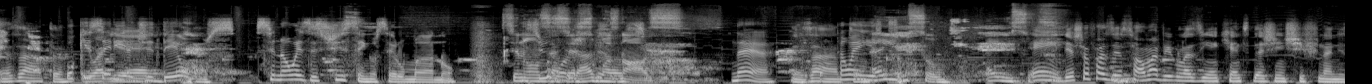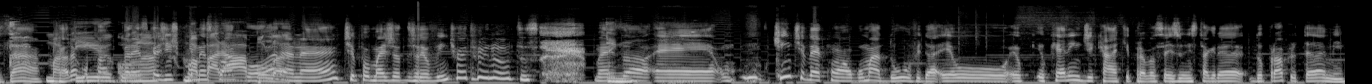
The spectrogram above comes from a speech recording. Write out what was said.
Exato. O que Eu- seria é- de Deus se não existissem o ser humano, Se não existíssemos nós. Né? Exato. Então é É isso. isso. É isso. Hein, deixa eu fazer só uma vírgulazinha aqui antes da gente finalizar. Uma Cara, vírgula, parece que a gente começou agora, né? Tipo, mas já, já deu 28 minutos. Mas, Sim. ó, é, um- quem tiver com alguma dúvida, eu, eu, eu quero indicar aqui pra vocês o Instagram do próprio Tami,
